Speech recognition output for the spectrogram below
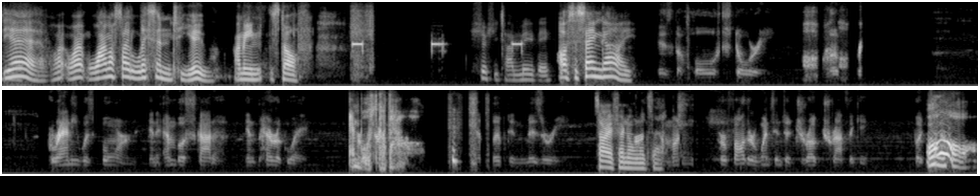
yeah. Why, why, why must I listen to you? I mean, stuff. Shushy time movie. Oh, it's the same guy. is the whole story Oh of Granny was born in Emboscada in Paraguay Emboscada. and lived in misery. Sorry if anyone there. For money, her father went into drug trafficking, but Oh,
